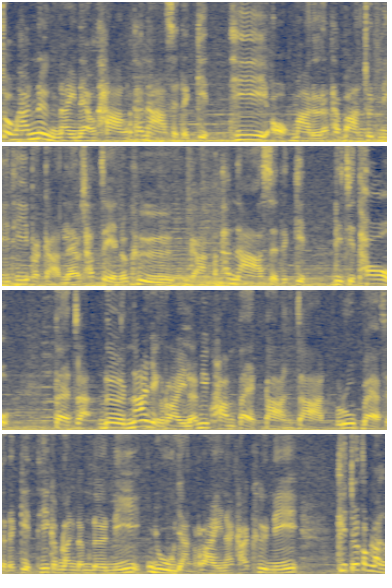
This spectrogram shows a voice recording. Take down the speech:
ผู้ชมคะหนึ่งในแนวทางพัฒนาเศรษฐกิจที่ออกมาโดยรัฐบาลชุดนี้ที่ประกาศแล้วชัดเจนก็คือ การพัฒนาเศรษฐกิจดิจิทัล แต่จะเดินหน้าอย่างไรและมีความแตกต่างจากรูปแบบเศรษฐกิจที่กำลังดำเนินนี้อยู่อย่างไรนะคะ คืนนี้คิดด้วยกกำลัง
